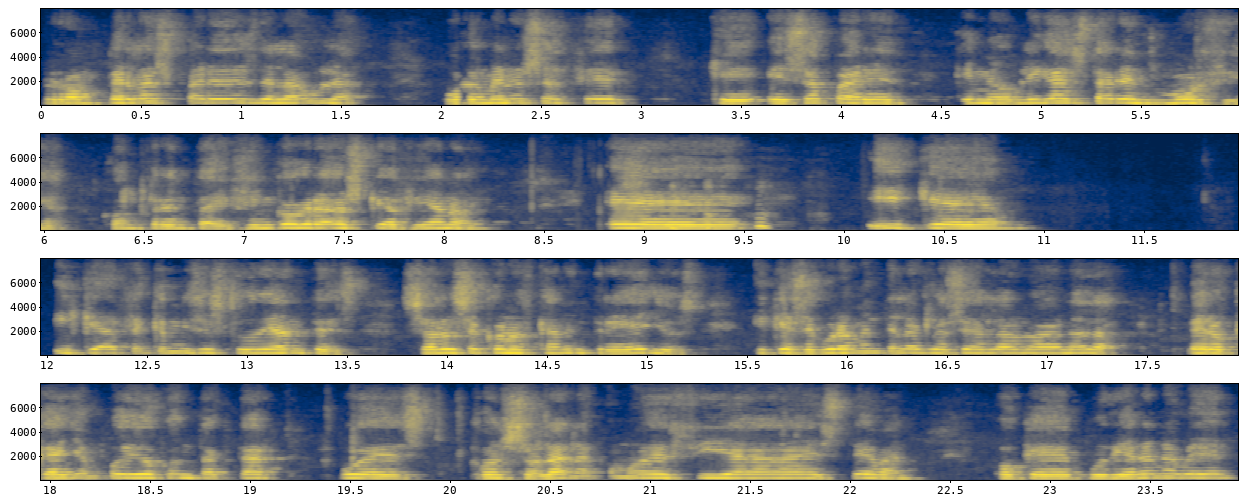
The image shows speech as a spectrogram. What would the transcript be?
romper las paredes del aula o al menos hacer que esa pared que me obliga a estar en Murcia con 35 grados que hacían hoy eh, y que y que hace que mis estudiantes solo se conozcan entre ellos y que seguramente la clase de al lado no haga nada, pero que hayan podido contactar pues con Solana, como decía Esteban, o que pudieran haber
